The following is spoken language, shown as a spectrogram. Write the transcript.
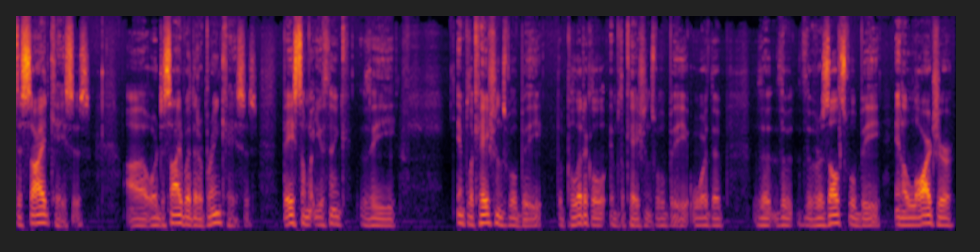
decide cases uh, or decide whether to bring cases based on what you think the implications will be, the political implications will be, or the the, the, the results will be in a larger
